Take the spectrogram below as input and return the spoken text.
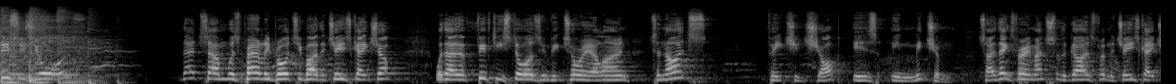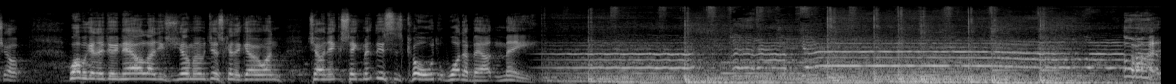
this is yours. That um, was proudly brought to you by the Cheesecake Shop with over 50 stores in Victoria alone. Tonight's featured shop is in Mitcham. So thanks very much to the guys from the Cheesecake Shop. What we're going to do now, ladies and gentlemen, we're just going to go on to our next segment. This is called What About Me? All right,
